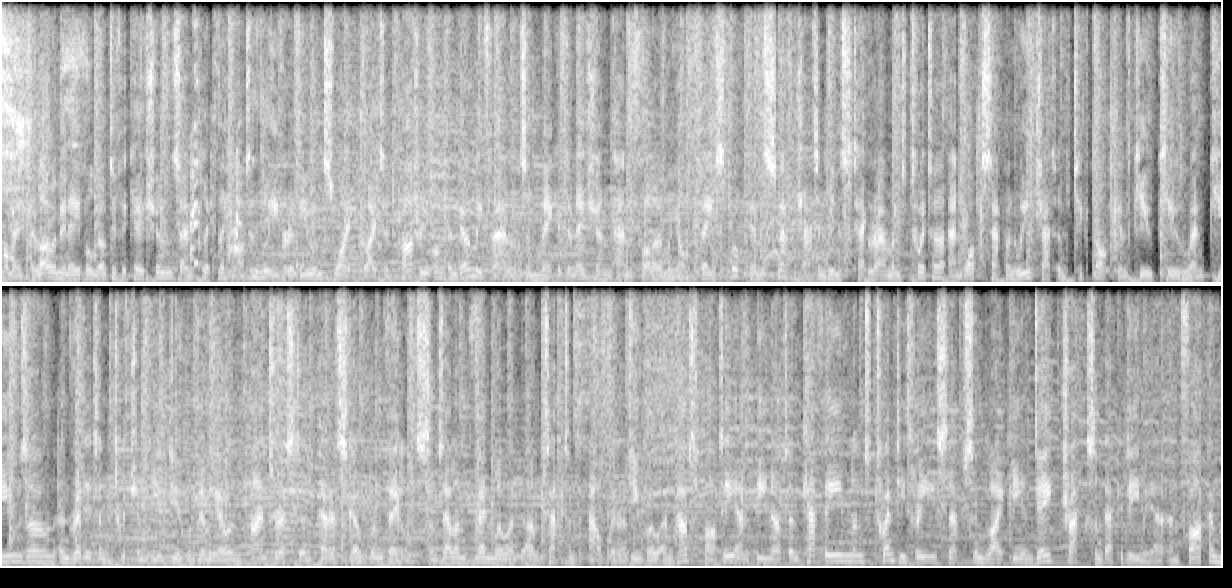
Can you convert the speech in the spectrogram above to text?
comment below and enable notifications and click the heart and leave a review and swipe right at Patreon and OnlyFans and make a donation and follow me on Facebook and Snapchat and Instagram and Twitter and WhatsApp and WeChat and TikTok and QQ and QZone and Reddit and Twitch and YouTube and Vimeo and Pinterest and Periscope and Valence and Zelle and Venmo and Untappd and Alpha and Ubo and House Party and Peanut and Caffeine and 23 Snaps and Likey and 8 Tracks and Academia and Fark and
